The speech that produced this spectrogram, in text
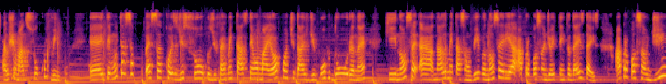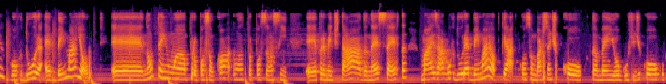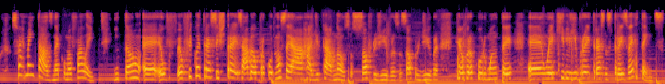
É o chamado suco vivo. É, e tem muita essa, essa coisa de sucos, de fermentados, tem uma maior quantidade de gordura, né? Que não se, a, na alimentação viva não seria a proporção de 80, 10, 10. A proporção de gordura é bem maior. É, não tem uma proporção, uma proporção assim é, premeditada, né, certa, mas a gordura é bem maior, porque consome bastante coco também, iogurte de coco, os fermentados, né, como eu falei. Então, é, eu, eu fico entre esses três, sabe? Eu procuro não ser a radical, não, eu sou só frugívora, sou só frugívora, eu procuro manter é, um equilíbrio entre essas três vertentes.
